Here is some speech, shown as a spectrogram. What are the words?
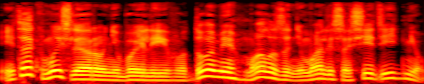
Итак, мысли о Роне Бейли и его доме мало занимали соседей днем,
